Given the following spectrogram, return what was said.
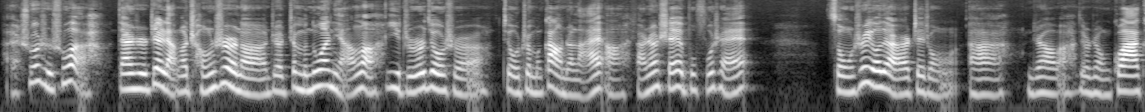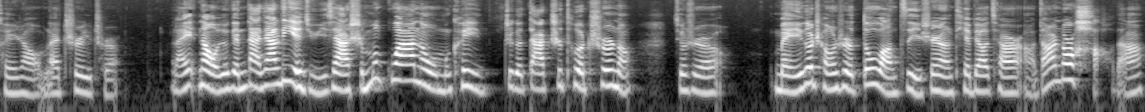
哎，说是说啊，但是这两个城市呢，这这么多年了，一直就是就这么杠着来啊，反正谁也不服谁，总是有点这种啊，你知道吧？就是这种瓜可以让我们来吃一吃。来，那我就跟大家列举一下，什么瓜呢？我们可以这个大吃特吃呢？就是每一个城市都往自己身上贴标签儿啊，当然都是好的啊。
